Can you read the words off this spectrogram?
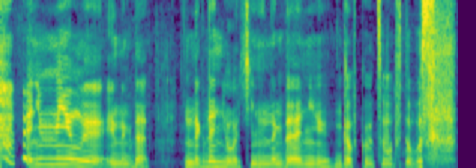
Они милые иногда. Иногда не очень, иногда они гавкаются в автобусах.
